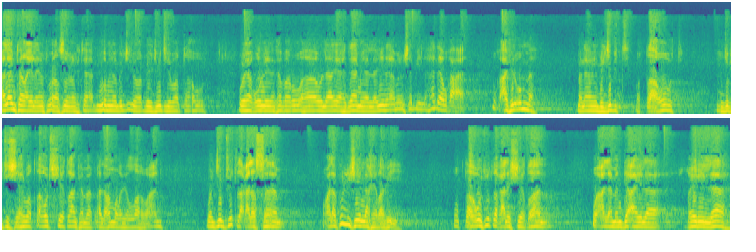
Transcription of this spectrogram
ألم تر إلى يوم نصيب الكتاب يؤمن بالجد والطاغوت ويقول الذين كفروا هؤلاء يهدى من الذين آمنوا سبيلا. هذا وقع وقع في الأمة. من آمن بالجبت والطاغوت من جبت السحر والطاغوت الشيطان كما قال عمر رضي الله عنه. والجبت يطلق على الصنم وعلى كل شيء لا خير فيه. والطاغوت يطلق على الشيطان وعلى من دعا إلى غير الله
